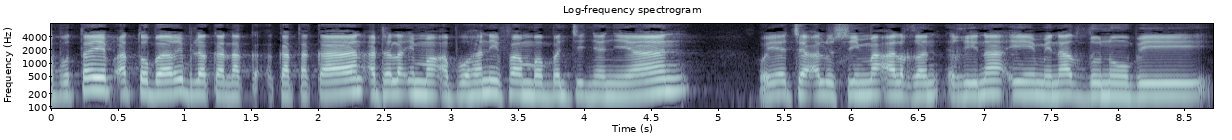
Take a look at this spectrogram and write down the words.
Abu Tayyib atau Bari bila katakan adalah Imam Abu Hanifah membenci nyanyian wa sima al-ghina'i minadz-dzunubi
